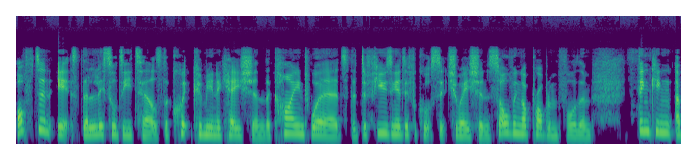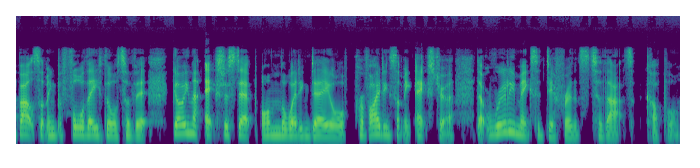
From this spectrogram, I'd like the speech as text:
Often it's the little details, the quick communication, the kind words, the diffusing a difficult situation, solving a problem for them, thinking about something before they thought of it, going that extra step on the wedding day or providing something extra that really makes a difference to that couple.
